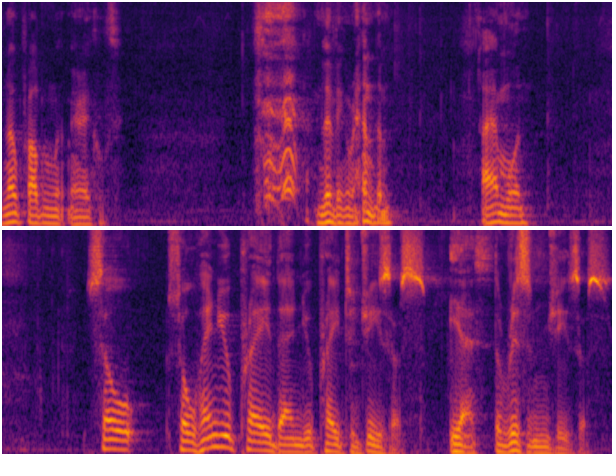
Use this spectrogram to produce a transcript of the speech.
no problem with miracles. I'm living around them. I am one. So, so when you pray, then you pray to Jesus. Yes. The risen Jesus.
